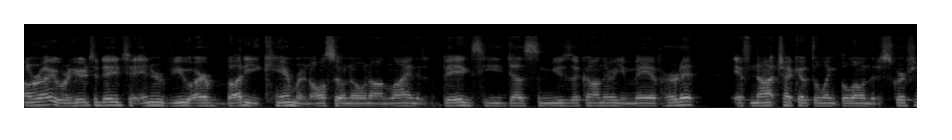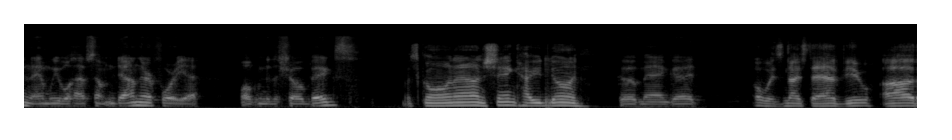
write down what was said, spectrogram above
All right, we're here today to interview our buddy Cameron, also known online as Biggs. He does some music on there. You may have heard it. If not, check out the link below in the description, and we will have something down there for you. Welcome to the show, Biggs. What's going on, Shank? How you doing? Good man, good. Always nice to have you. Uh,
